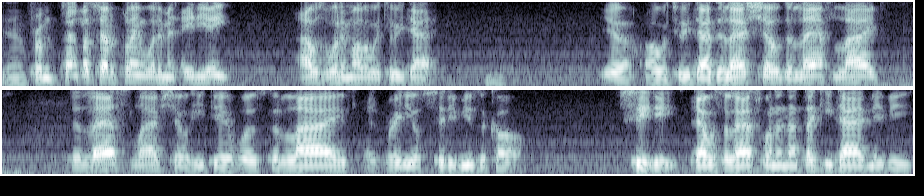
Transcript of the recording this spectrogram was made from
Yeah. From the time I started playing with him in '88, I was with him all the way till he died. Yeah, oh, way till he died. The last show, the last live, the last live show he did was the live at Radio City Music Hall CD. That was the last one, and I think he died maybe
